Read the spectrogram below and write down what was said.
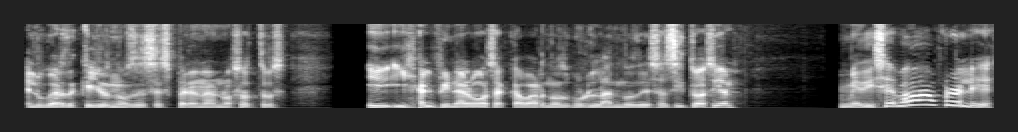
en lugar de que ellos nos desesperen a nosotros. Y, al final vamos a acabarnos burlando de esa situación. Y me dice, va, órale,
